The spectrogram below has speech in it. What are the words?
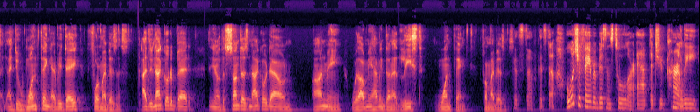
I, I do one thing every day for my business. I do not go to bed. You know, the sun does not go down on me without me having done at least one thing for my business. Good stuff. Good stuff. Well, what's your favorite business tool or app that you currently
